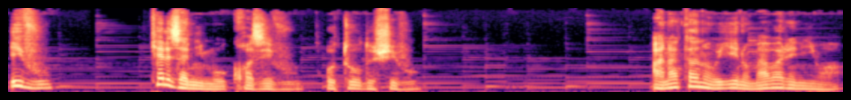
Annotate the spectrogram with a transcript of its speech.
vous? Quels croisez-vous autour de あなたの家の周りには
